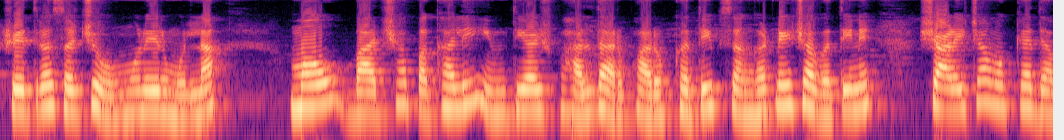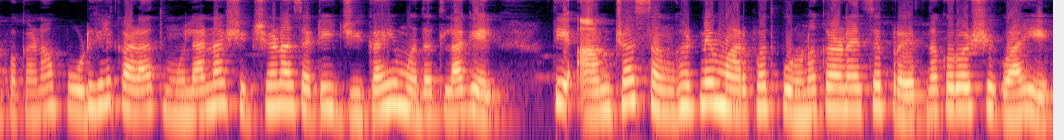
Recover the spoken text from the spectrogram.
क्षेत्र सचिव मुनीर मुल्ला मऊ बादशाह पखाली इम्तियाज भालदार फारुख खतीब संघटनेच्या वतीने शाळेच्या मुख्याध्यापकांना पुढील काळात मुलांना शिक्षणासाठी जी काही मदत लागेल ती आमच्या संघटनेमार्फत पूर्ण करण्याचे प्रयत्न करू अशी ग्वाही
